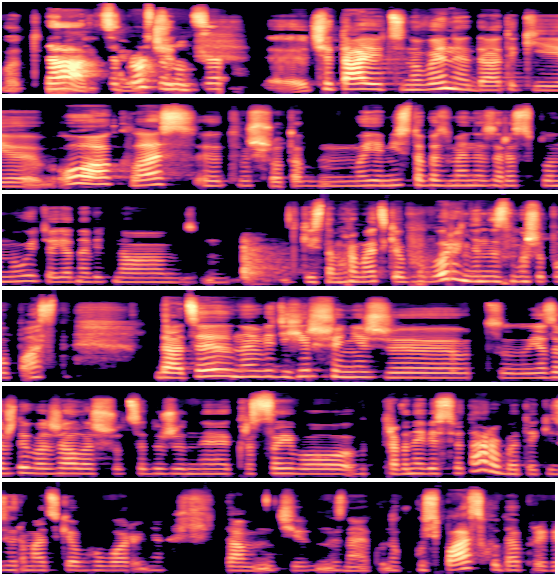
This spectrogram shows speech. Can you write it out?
От, Так, це просто ну це е, читають новини, да, такі о, клас, е, то що там моє місто без мене зараз планують, а я навіть на якісь там громадські обговорення не зможу попасти. Да, це навіть гірше, ніж е, от е, я завжди вважала, що це дуже некрасиво травневі свята робити якісь громадські обговорення, там чи не знаю, на якусь Пасху, да, при,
